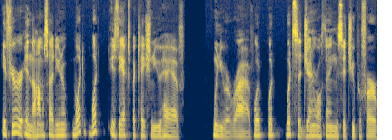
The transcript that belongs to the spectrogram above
If you're in the homicide unit, what what is the expectation you have when you arrive? What what what's the general things that you prefer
